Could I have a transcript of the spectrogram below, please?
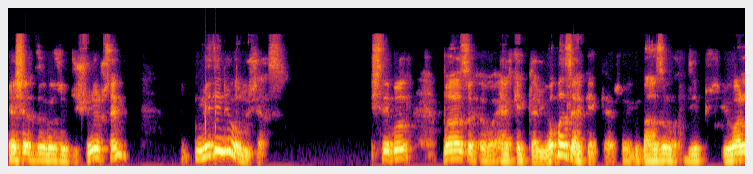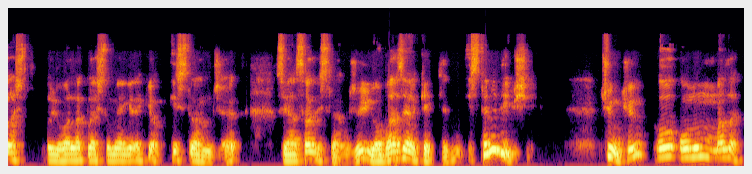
yaşadığımızı düşünürsek medeni olacağız. İşte bu bazı erkekler, yobaz erkekler, bazı deyip yuvarlaş, yuvarlaklaştırmaya gerek yok. İslamcı, siyasal İslamcı, yobaz erkeklerin istemediği bir şey. Çünkü o onun malı.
